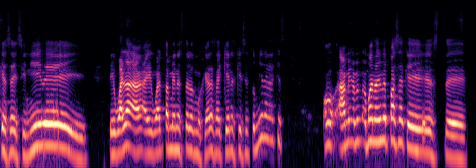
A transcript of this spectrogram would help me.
que se desinhibe y igual, igual también este, las mujeres, hay quienes que dices tú, mira, que es... a mí, bueno, a mí me pasa que, este,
